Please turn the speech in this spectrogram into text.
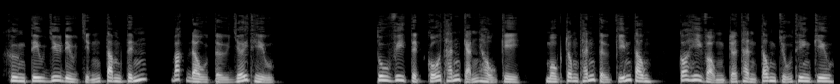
Khương Tiêu Dư điều chỉnh tâm tính, bắt đầu tự giới thiệu. Tu vi tịch cố thánh cảnh hậu kỳ, một trong thánh tử kiếm tông, có hy vọng trở thành tông chủ thiên kiêu,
